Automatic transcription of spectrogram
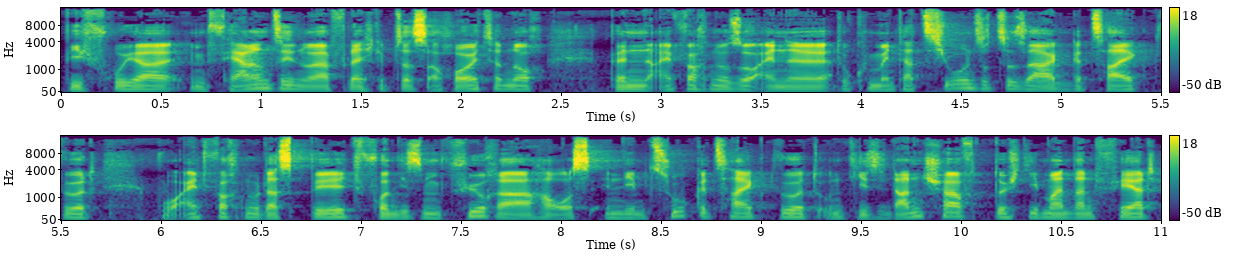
wie früher im Fernsehen oder vielleicht gibt es das auch heute noch, wenn einfach nur so eine Dokumentation sozusagen gezeigt wird, wo einfach nur das Bild von diesem Führerhaus in dem Zug gezeigt wird und diese Landschaft, durch die man dann fährt.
